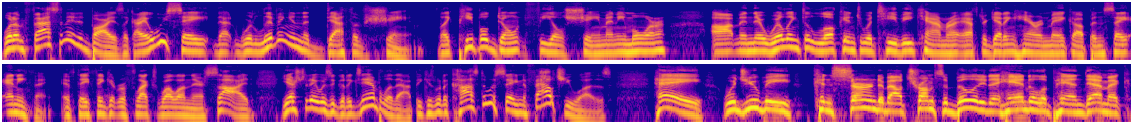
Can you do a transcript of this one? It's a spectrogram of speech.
What I'm fascinated by is like I always say that we're living in the death of shame. Like people don't feel shame anymore. Um, and they're willing to look into a TV camera after getting hair and makeup and say anything if they think it reflects well on their side. Yesterday was a good example of that because what Acosta was saying to Fauci was, hey, would you be concerned about Trump's ability to handle a pandemic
